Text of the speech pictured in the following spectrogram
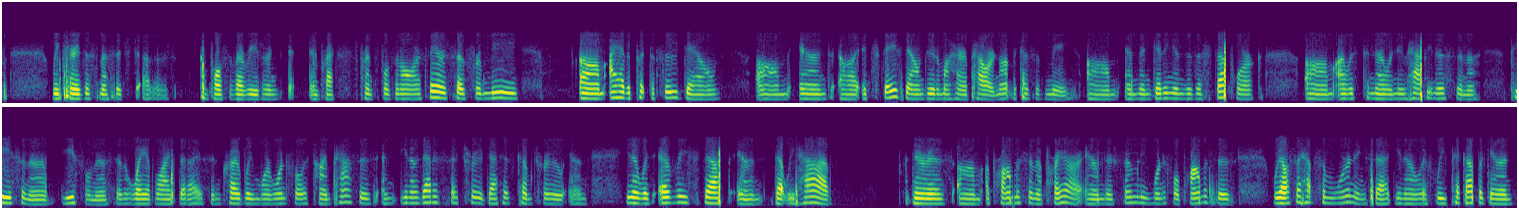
we carry this message to others compulsive overeater and, and practice principles in all our affairs. So for me, um, I had to put the food down, um, and uh, it stays down due to my higher power, not because of me. Um, and then getting into the step work, um, I was to know a new happiness and a peace and a usefulness and a way of life that is incredibly more wonderful as time passes. And you know that is so true. That has come true. And you know, with every step and that we have, there is um, a promise and a prayer, and there's so many wonderful promises. We also have some warnings that you know if we pick up again,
